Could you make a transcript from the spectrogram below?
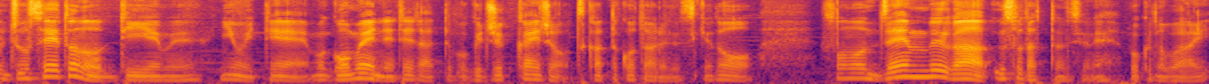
女性との DM において、まあ、ごめん寝てたって僕10回以上使ったことあるんですけど、その全部が嘘だったんですよね、僕の場合。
